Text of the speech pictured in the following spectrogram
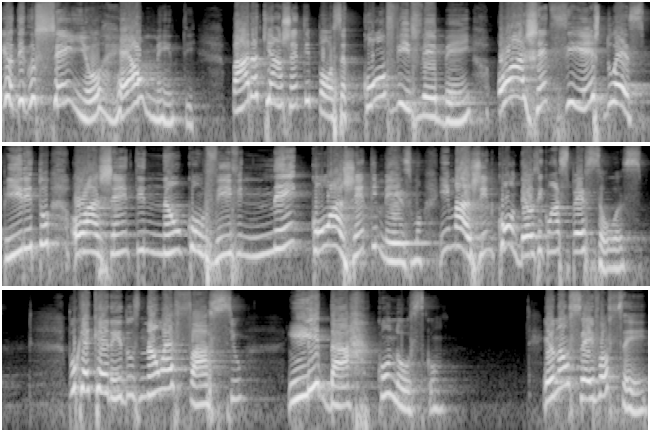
Eu digo, Senhor, realmente, para que a gente possa conviver bem, ou a gente se enche do espírito, ou a gente não convive nem com a gente mesmo. Imagine com Deus e com as pessoas. Porque, queridos, não é fácil lidar conosco. Eu não sei você,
